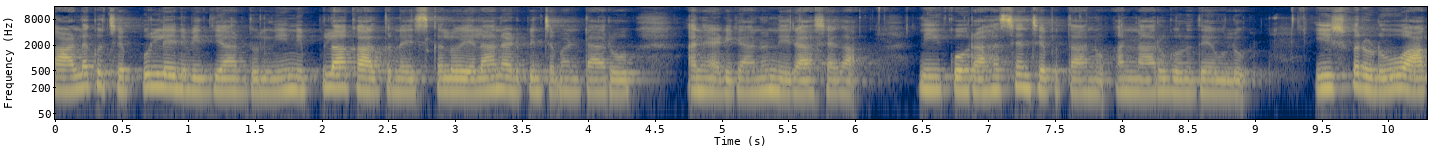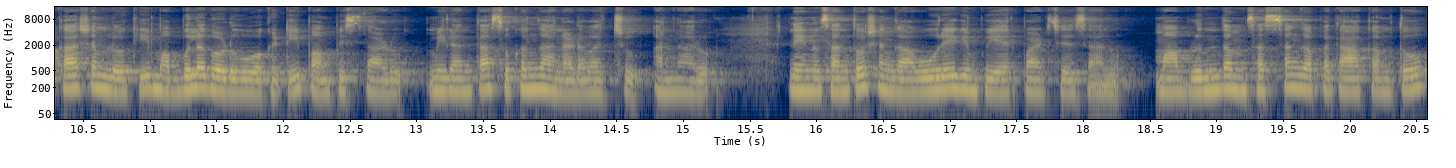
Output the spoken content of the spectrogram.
కాళ్ళకు చెప్పులు లేని విద్యార్థుల్ని నిప్పులా కాలుతున్న ఇసుకలో ఎలా నడిపించమంటారు? అని అడిగాను నిరాశగా. నీకో రహస్యం చెబుతాను అన్నారు గురుదేవులు. ఈశ్వరుడు ఆకాశంలోకి మబ్బుల గొడుగు ఒకటి పంపిస్తాడు. మీరంతా సుఖంగా నడవచ్చు అన్నారు. నేను సంతోషంగా ఊరేగింపు ఏర్పాటు చేశాను. మా బృందం సత్సంగ పతాకంతో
